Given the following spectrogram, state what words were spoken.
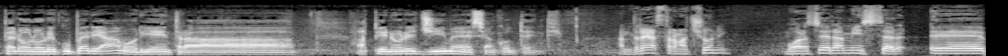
però lo recuperiamo, rientra a pieno regime e siamo contenti. Andrea Stramaccioni? Buonasera mister, eh,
